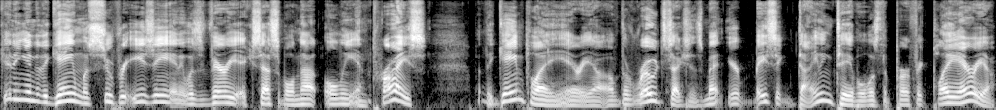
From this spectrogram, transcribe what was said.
Getting into the game was super easy and it was very accessible not only in price, but the gameplay area of the road sections meant your basic dining table was the perfect play area.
